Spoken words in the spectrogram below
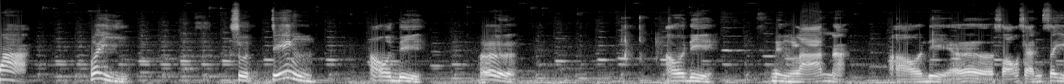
ว่ะเฮ้ย สุดจริง เอาดิเออ เอาดิหนึ่งล้านนะเอาดิเออสองแสนสี่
